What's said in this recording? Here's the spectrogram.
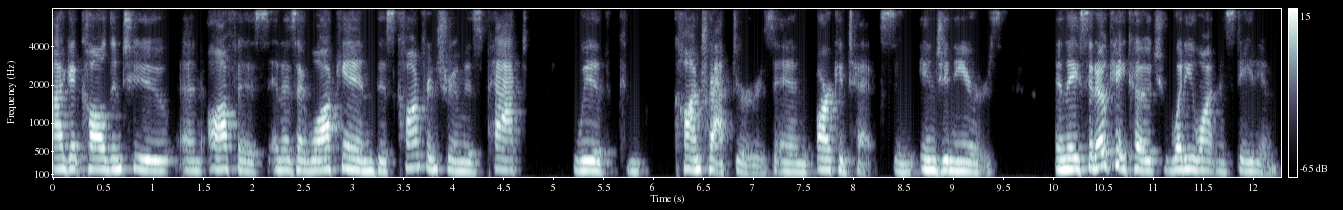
I get called into an office, and as I walk in, this conference room is packed with con- contractors and architects and engineers. And they said, Okay, coach, what do you want in a stadium?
